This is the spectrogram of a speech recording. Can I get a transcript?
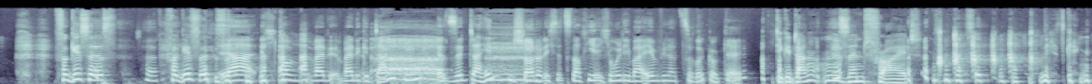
Vergiss es. Vergiss es. Ja, ich komm, meine, meine Gedanken sind da hinten schon und ich sitze noch hier. Ich hole die mal eben wieder zurück, okay? Die Gedanken sind fried. nichts gegen.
